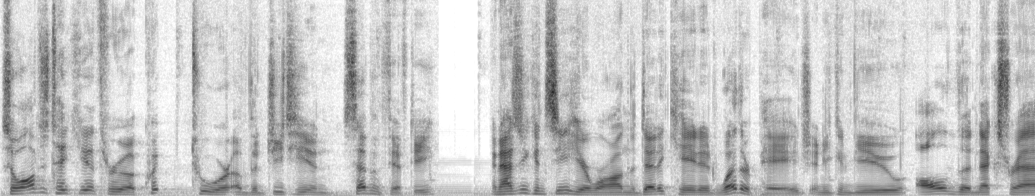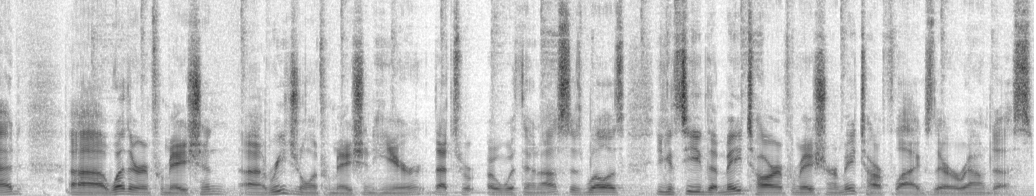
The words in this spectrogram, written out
So I'll just take you through a quick tour of the GTN 750 and as you can see here, we're on the dedicated weather page and you can view all of the Nexrad uh, weather information, uh, regional information here that's within us, as well as you can see the METAR information or METAR flags there around us.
